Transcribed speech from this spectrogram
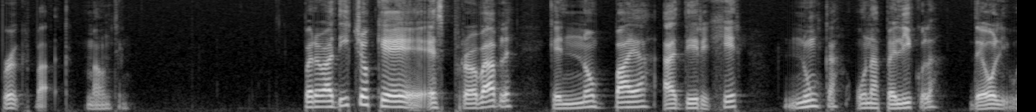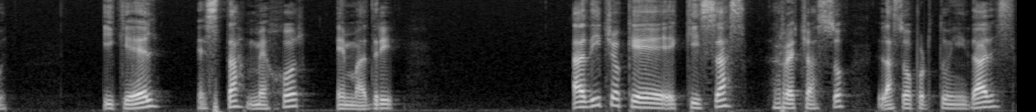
Brokeback Mountain pero ha dicho que es probable que no vaya a dirigir nunca una película de Hollywood y que él está mejor en Madrid. Ha dicho que quizás rechazó las oportunidades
